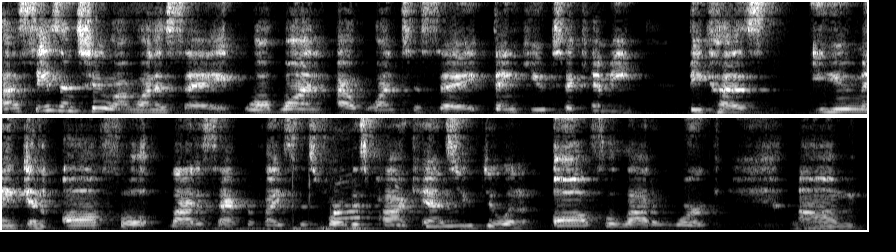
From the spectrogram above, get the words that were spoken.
Uh, season two I want to say well one I want to say thank you to Kimmy because you make an awful lot of sacrifices for this podcast. You do an awful lot of work. Um,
